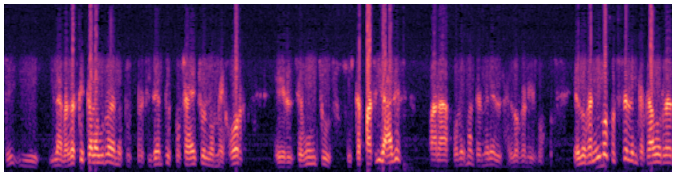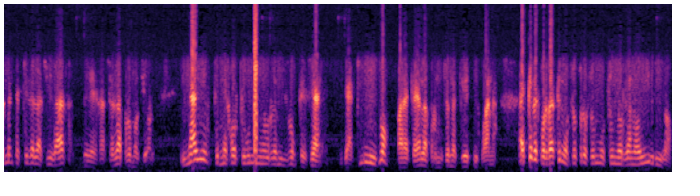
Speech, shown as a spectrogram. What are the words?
¿sí? y, la verdad es que cada uno de nuestros presidentes pues ha hecho lo mejor el, según sus, sus capacidades para poder mantener el, el, organismo. El organismo pues es el encargado realmente aquí de la ciudad de hacer la promoción y nadie que mejor que un organismo que sea de aquí mismo para que haya la promoción aquí de Tijuana. Hay que recordar que nosotros somos un órgano híbrido,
